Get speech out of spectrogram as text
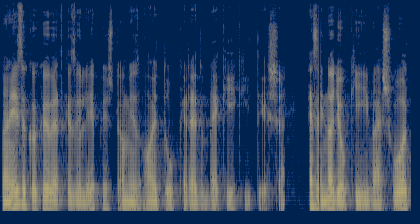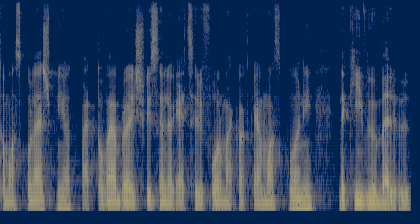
Na nézzük a következő lépést, ami az ajtókeret bekékítése. Ez egy nagyobb kihívás volt a maszkolás miatt, bár továbbra is viszonylag egyszerű formákat kell maszkolni, de kívül belül.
